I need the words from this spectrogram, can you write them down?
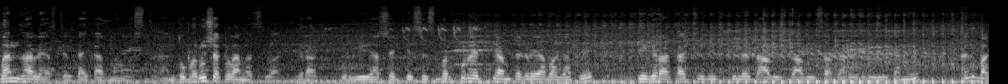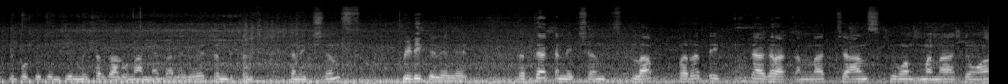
बंद झाले असतील काही कारणावरच आणि तो भरू शकला नसला. ग्राहक पूर्वी असे केसेस भरपूर आहेत की आमच्याकडे या भागातले की ग्राहकाची वीज बिलं दहावीस दहावीस हजार दिली त्यांनी. थकबाकीपोटी त्यांची मीटर काढून आणण्यात आलेले आहेत. त्यांनी कनेक्शन्स पिढी केलेले आहेत. तर त्या कनेक्शन्सला परत एक त्या ग्राहकांना चान्स किंवा म्हणा किंवा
